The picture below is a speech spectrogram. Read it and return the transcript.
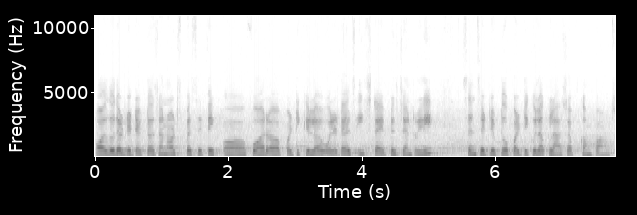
Although the detectors are not specific uh, for uh, particular volatiles, each type is generally sensitive to a particular class of compounds.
